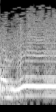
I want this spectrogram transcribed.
Yeah.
